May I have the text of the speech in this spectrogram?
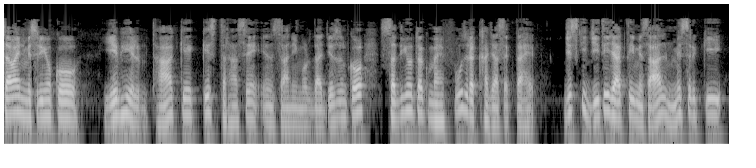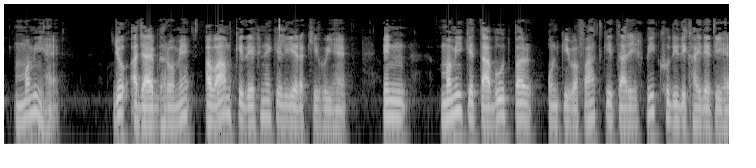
سوائن مصریوں کو یہ بھی علم تھا کہ کس طرح سے انسانی مردہ جسم کو صدیوں تک محفوظ رکھا جا سکتا ہے۔ جس کی جیتی جاگتی مثال مصر کی ممی ہے جو عجائب گھروں میں عوام کے دیکھنے کے لیے رکھی ہوئی ہیں۔ ان ممی کے تابوت پر ان کی وفات کی تاریخ بھی خود ہی دکھائی دیتی ہے۔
